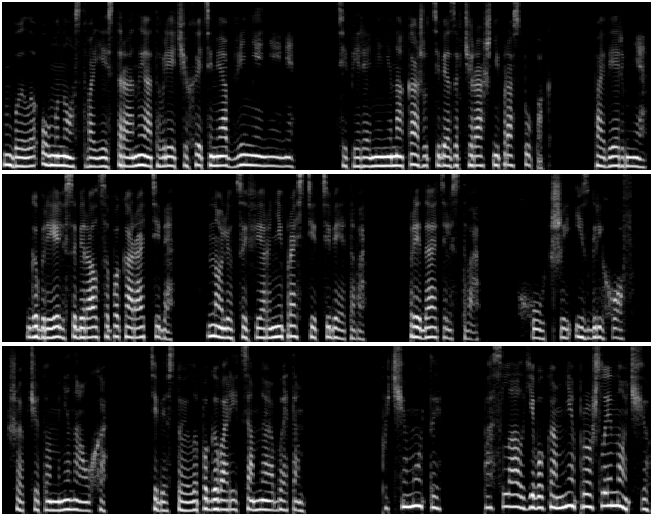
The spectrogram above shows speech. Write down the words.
Было умно с твоей стороны отвлечь их этими обвинениями. Теперь они не накажут тебя за вчерашний проступок. Поверь мне, Габриэль собирался покарать тебя, но Люцифер не простит тебе этого. Предательство — худший из грехов, — шепчет он мне на ухо. Тебе стоило поговорить со мной об этом. Почему ты послал его ко мне прошлой ночью?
